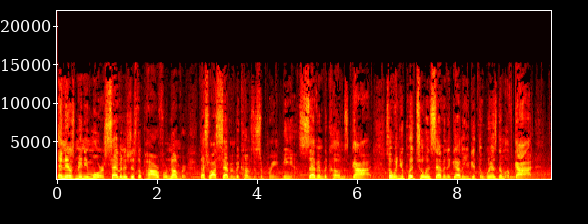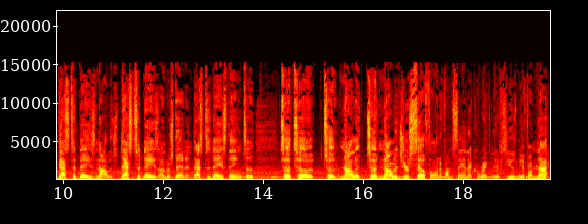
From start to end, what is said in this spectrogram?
and there's many more. Seven is just a powerful number. That's why seven becomes the supreme being. Seven becomes God. So when you put two and seven together, you get the wisdom of God. That's today's knowledge. That's today's understanding. That's today's thing to to to to knowledge to knowledge yourself on if I'm saying that correctly. Excuse me if I'm not.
